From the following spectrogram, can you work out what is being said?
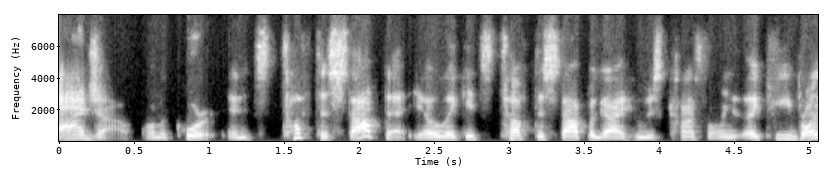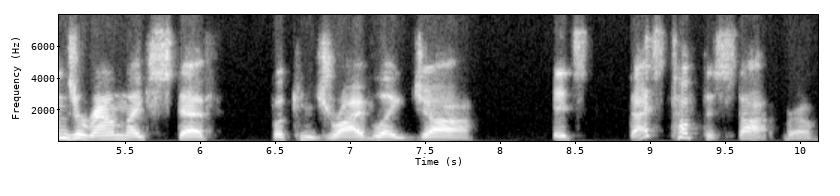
agile on the court, and it's tough to stop that, yo. Like it's tough to stop a guy who is constantly like he runs around like Steph, but can drive like Ja. It's that's tough to stop, bro.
